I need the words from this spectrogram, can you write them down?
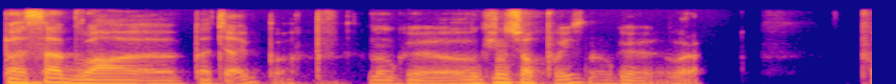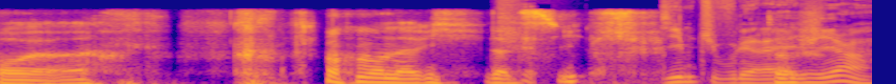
passable, voire euh, pas terrible. Quoi. Donc, euh, aucune surprise. Donc, voilà. Pour, pour mon avis là-dessus. Dim, tu voulais réagir?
